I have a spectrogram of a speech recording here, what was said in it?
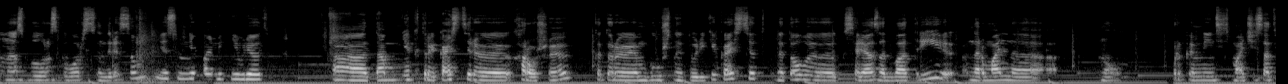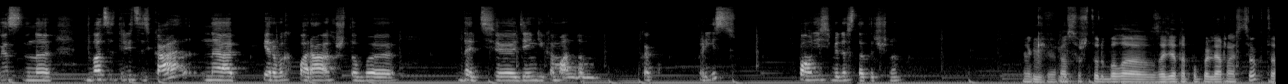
у нас был разговор с Индрисом, если мне память не врет, а, там некоторые кастеры хорошие, которые МГУшные турики кастят, готовы к царя за 2-3 нормально, ну, прокомментить матч. И, соответственно, 20-30к на первых порах, чтобы дать э, деньги командам как приз вполне себе достаточно. Okay. Раз уж тут была задета популярность Окта,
